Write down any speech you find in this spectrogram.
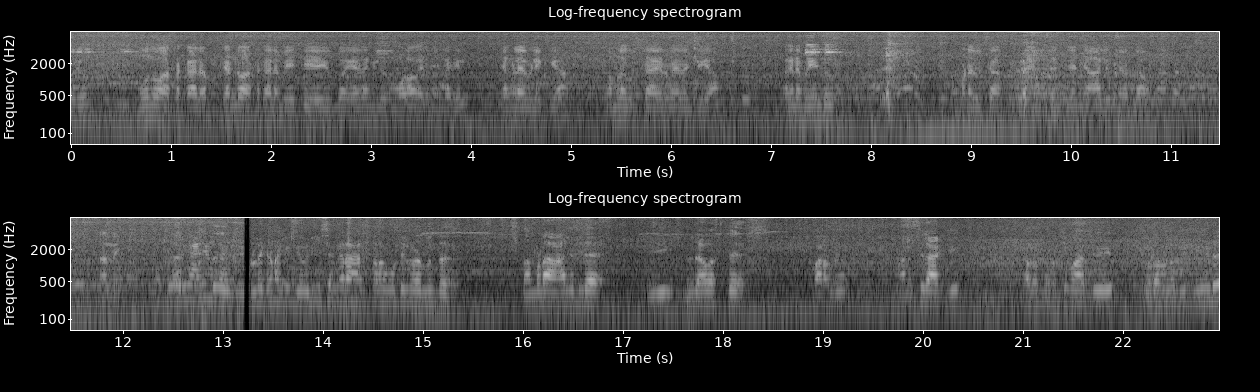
ഒരു മൂന്ന് മാസക്കാലം രണ്ട് മാസക്കാലം വെയിറ്റ് ചെയ്യുമ്പോൾ ഏതെങ്കിലും ഒരു മുള വരുന്നുണ്ടെങ്കിൽ ഞങ്ങളെ വിളിക്കുക നമ്മളെ വൃക്ഷായുർവേദം ചെയ്യാം. അങ്ങനെ വീണ്ടും വിശ്വാസത്തിനനുസരിച്ച് ഞാലിവിടെ ഉണ്ടാവും നന്ദി പുള്ളിക്കണക്ക് ഗൗരീശങ്കര ആൽത്തറ കൂട്ടിൽ വന്നിട്ട് നമ്മുടെ ആലിന്റെ ഈ ദുരവസ്ഥ പറഞ്ഞ് മനസ്സിലാക്കി അത് മുറിച്ചു മാറ്റുകയും തുടർന്ന് പിന്നീട്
